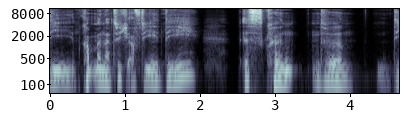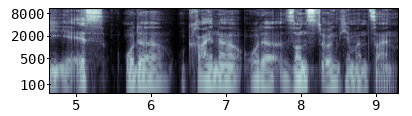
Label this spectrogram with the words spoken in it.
die, kommt man natürlich auf die Idee, es könnte die IS oder Ukrainer oder sonst irgendjemand sein.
